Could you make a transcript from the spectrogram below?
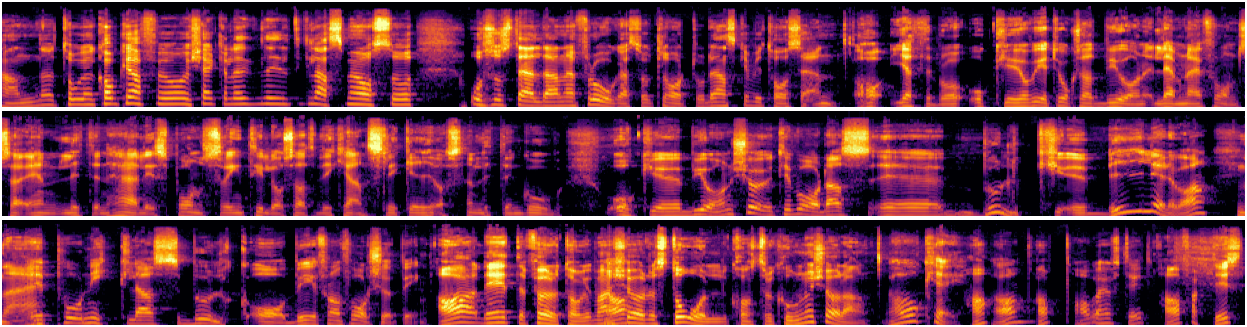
han tog en kopp kaffe och käkade lite glass med oss och, och så ställde han en fråga såklart och den ska vi ta sen. Ja, jättebra. Och jag vet ju också att Björn lämnar ifrån sig en liten härlig sponsring till oss så att vi kan slicka i oss en liten god. Och eh, Björn kör ju till vardags eh, bulkbil är det va? Nej. Eh, på Niklas Bulk AB från Falköping. Ja, det heter företaget. Man Ja. kör stålkonstruktioner kör han. Ja, okej. Ja, Ja, ja. ja. vad häftigt. Ja, faktiskt.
